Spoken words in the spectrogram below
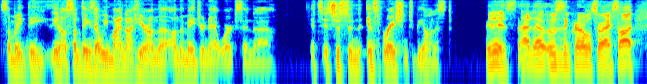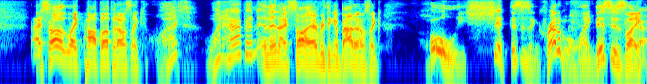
somebody think, you know, some things that we might not hear on the on the major networks, and uh, it's it's just an inspiration to be honest. It is that that was an incredible story. I saw it, I saw it like pop up, and I was like, "What? What happened?" And then I saw everything about it. I was like, "Holy shit! This is incredible! Like this is like Yeah.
